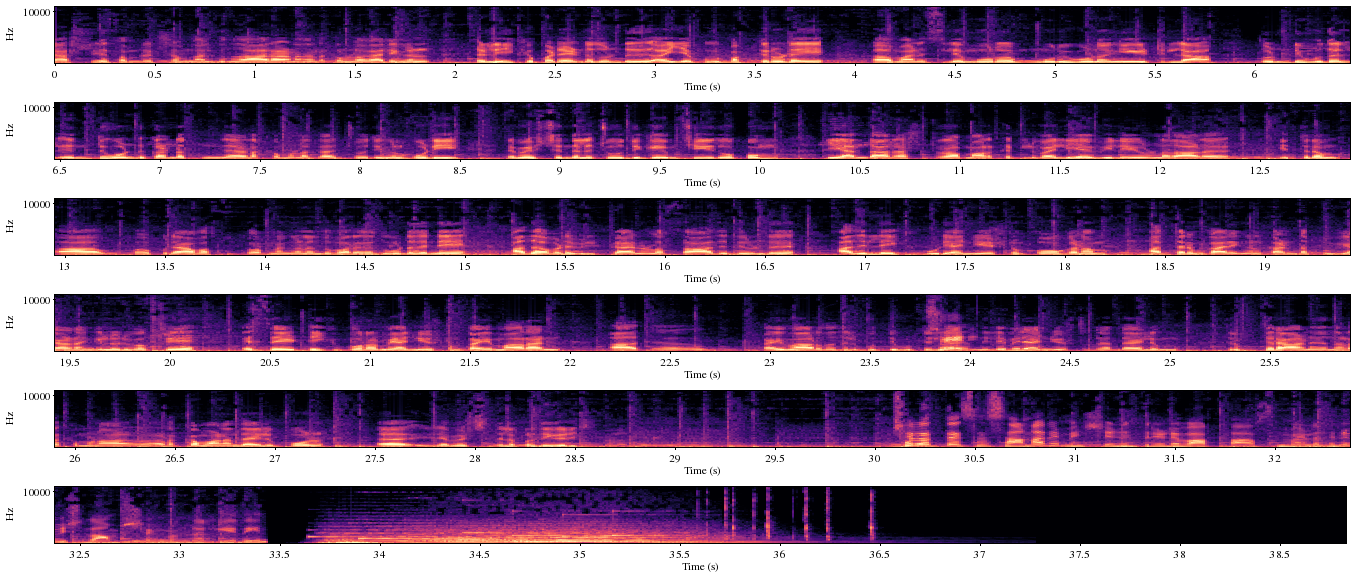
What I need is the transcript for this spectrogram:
രാഷ്ട്രീയ സംരക്ഷണം നൽകുന്നത് ആരാണ് നടക്കുന്ന കാര്യങ്ങൾ തെളിയിക്കപ്പെടേണ്ടതുണ്ട്. അയ്യപ്പ ഭക്തരുടെ മനസ്സിലെ മുറ മുറിവുണങ്ങിയിട്ടില്ല തൊണ്ടി മുതൽ എന്തുകൊണ്ട് കണ്ടെത്തുന്ന അടക്കമുള്ള ചോദ്യങ്ങൾ കൂടി രമേശ് ചെന്നിത്തല ചോദിക്കുകയും ചെയ്തു. ഒപ്പം ഈ അന്താരാഷ്ട്ര മാർക്കറ്റിൽ വലിയ വിലയുള്ളതാണ് ഇത്തരം പുരാവസ്തു സ്വർണങ്ങൾ എന്ന് പറയുന്നത്. അതുകൊണ്ട് തന്നെ അത് അവിടെ വിൽക്കാനുള്ള സാധ്യതയുണ്ട്. അതിലേക്ക് കൂടി അന്വേഷണം പോകണം. അത്തരം കാര്യങ്ങൾ കണ്ടെത്തുകയാണെങ്കിൽ ഒരുപക്ഷെ എസ് ഐ ടിക്ക് പുറമെ അന്വേഷണം കൈമാറാൻ കൈമാറുന്നതിൽ ബുദ്ധിമുട്ടില്ല. നിലവിലെ അന്വേഷണത്തിൽ എന്തായാലും തൃപ്തരാണ് എന്നടക്കമാണ് അടക്കമാണ് എന്തായാലും ഇപ്പോൾ രമേശ് ചെന്നിത്തല പ്രതികരിച്ചിട്ടുള്ളത്. എസ് ആണ് രമേശ് ചെന്നിത്തലയുടെ വാർത്താ സമ്മേളനത്തിന് വിശദാംശങ്ങൾ നൽകിയത്.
